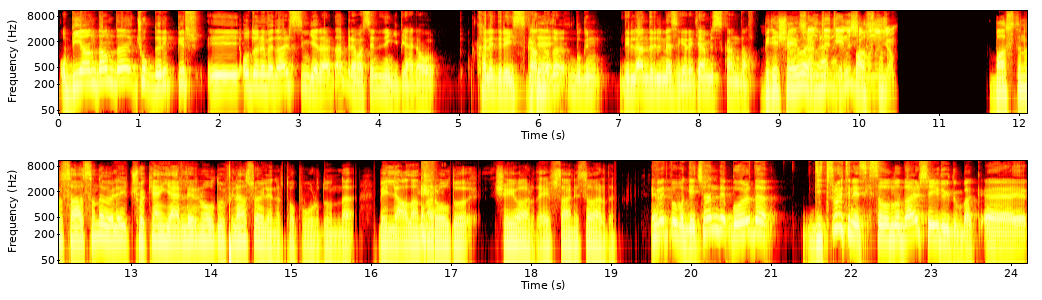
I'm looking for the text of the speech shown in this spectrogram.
O bir yandan da çok garip bir e, o döneme dair simgelerden bir ama senin dediğin gibi yani o kale direği skandalı de, bugün dillendirilmesi gereken bir skandal. Bir de şey var. Sen dediğini Boston, Boston'ın sahasında böyle çöken yerlerin olduğu falan söylenir topu vurduğunda. Belli alanlar olduğu şeyi vardı, efsanesi vardı. Evet baba geçen de bu arada Detroit'in eski salonuna dair şeyi duydum bak. E,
